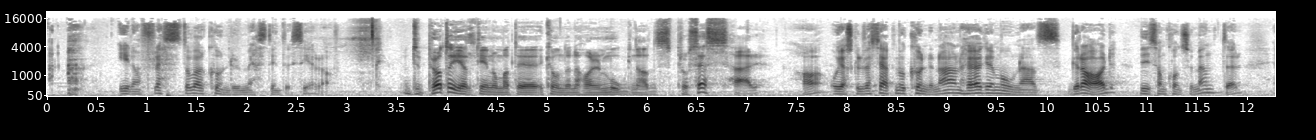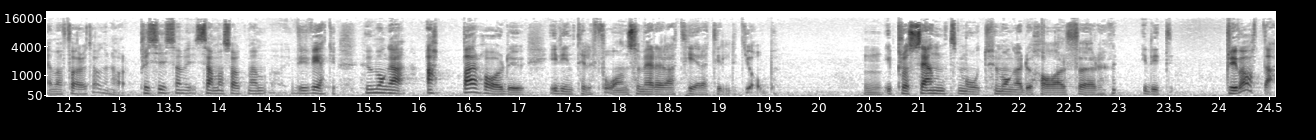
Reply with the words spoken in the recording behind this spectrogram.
är de flesta av våra kunder mest intresserade av. Du pratar egentligen om att kunderna har en mognadsprocess här. Ja, och jag skulle vilja säga att kunderna har en högre mognadsgrad, vi som konsumenter, än vad företagen har. Precis som vi, samma sak, med, vi vet ju hur många appar har du i din telefon som är relaterade till ditt jobb? Mm. I procent mot hur många du har för i ditt privata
